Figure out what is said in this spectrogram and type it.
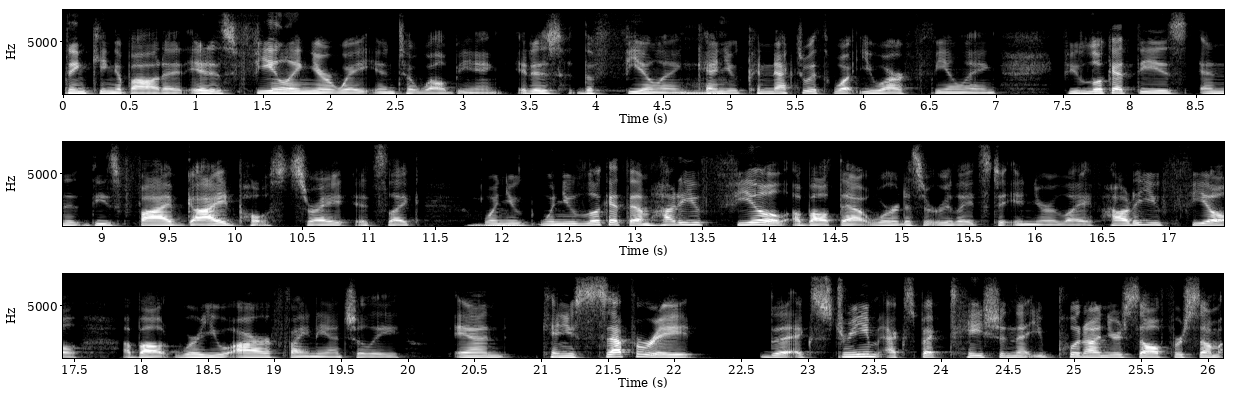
thinking about it. It is feeling your way into well-being. It is the feeling. Can you connect with what you are feeling? If you look at these and th- these five guideposts, right? It's like when you when you look at them, how do you feel about that word as it relates to in your life? How do you feel about where you are financially? And can you separate the extreme expectation that you put on yourself for some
